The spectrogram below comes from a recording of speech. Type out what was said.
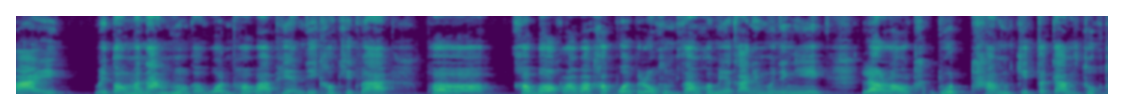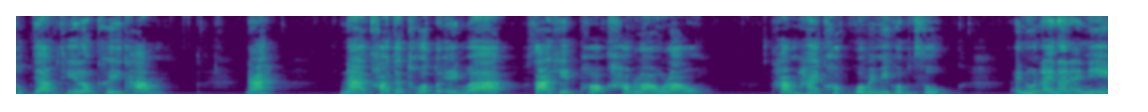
ไปไม่ต้องมานั่งห่วงกังวล เพราะว่าพี่แอนดี้เขาคิดว่า พอเขาบอกเราว่าเขาป่วยเป็นโรคซึมเศร้าเขามีอาการอย่างนู้นอย่างนี้ แล้วเราหยุดทำกิจกรรมทุก ๆ อย่างที่เราเคยทำนะน่าเขาจะโทษตัวเองว่าสาเหตุเพราะเขาเล่าเราทำให้ครอบครัวไม่มีความสุขไอ้นู่นไอ้นั่นไอ้นี่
